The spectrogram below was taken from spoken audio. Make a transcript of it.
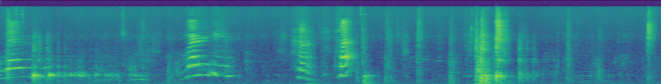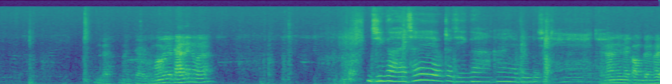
ल झिङ्गा आएछ है एउटा झिङ्गा कहाँ यहाँ डुल्दैछ नानीले कम्प्लेन खै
